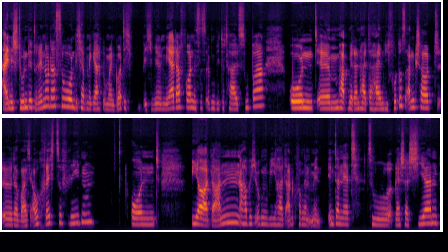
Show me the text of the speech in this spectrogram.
eine Stunde drin oder so und ich habe mir gedacht: „Oh mein Gott, ich ich will mehr davon, das ist irgendwie total super.“ Und, ähm, habe mir dann halt daheim die Fotos angeschaut, äh, da war ich auch recht zufrieden. Und ja, dann habe ich irgendwie halt angefangen, im Internet zu recherchieren,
